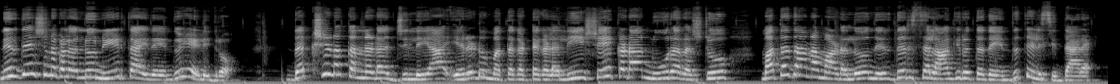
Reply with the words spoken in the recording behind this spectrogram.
ನಿರ್ದೇಶನಗಳನ್ನು ನೀಡ್ತಾ ಇದೆ ಎಂದು ಹೇಳಿದ್ರು. ದಕ್ಷಿಣ ಕನ್ನಡ ಜಿಲ್ಲೆಯ ಎರಡು ಮತಗಟ್ಟೆಗಳಲ್ಲಿ ಶೇಕಡ ನೂರರಷ್ಟು ಮತದಾನ ಮಾಡಲು ನಿರ್ಧರಿಸಲಾಗಿರುತ್ತದೆ ಎಂದು ತಿಳಿಸಿದ್ದಾರೆ.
